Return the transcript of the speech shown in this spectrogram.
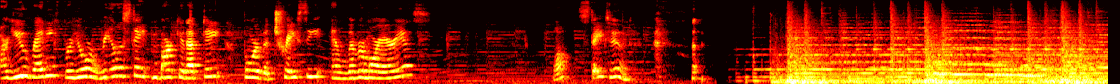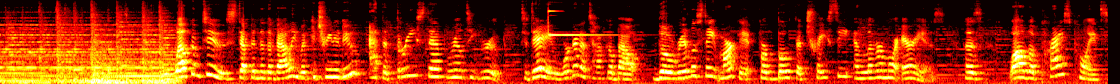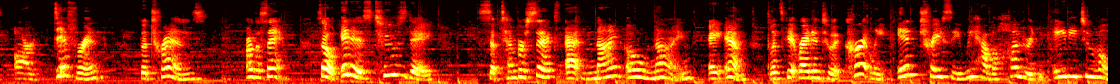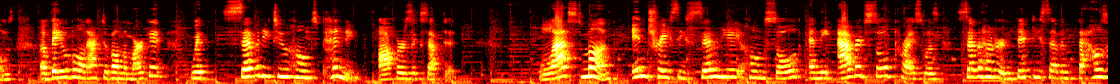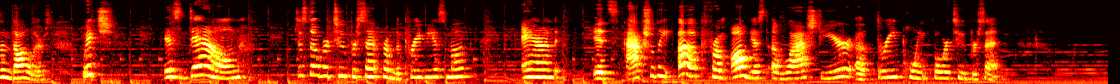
Are you ready for your real estate market update for the Tracy and Livermore areas? Well, stay tuned. Welcome to Step Into the Valley with Katrina Du at the Three Step Realty Group. Today, we're going to talk about the real estate market for both the Tracy and Livermore areas. Because while the price points are different, the trends are the same. So it is Tuesday, September 6th at 9.09 a.m. Let's get right into it. Currently in Tracy, we have 182 homes available and active on the market with 72 homes pending, offers accepted. Last month in Tracy, 78 homes sold and the average sold price was $757,000, which is down just over 2% from the previous month, and it's actually up from August of last year of 3.42%.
